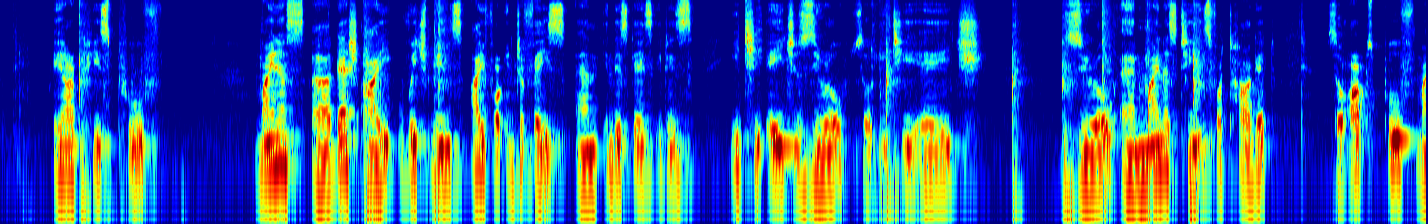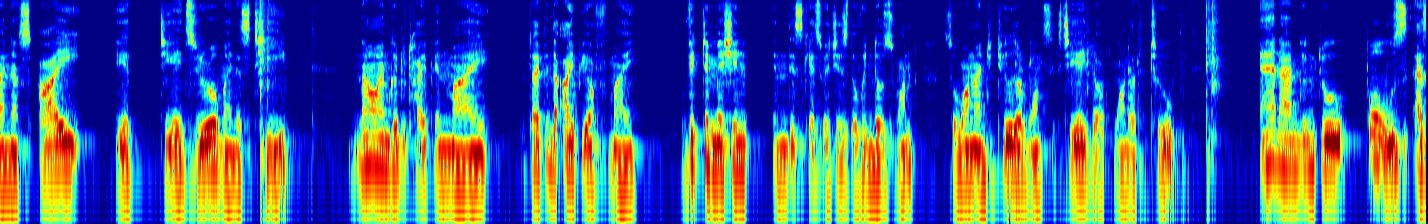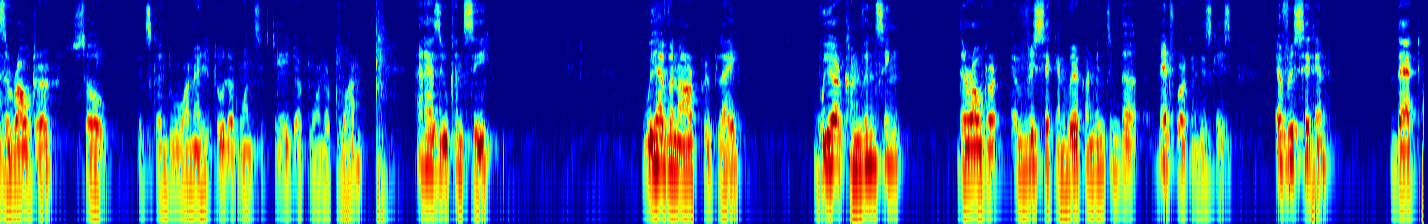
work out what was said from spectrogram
ARP spoof minus uh, dash i which means i for interface. And in this case it is eth0 so eth0 and minus t is for target. So arp spoof minus i eth0 minus t. Now i'm going to type in my type in the ip of my victim machine in this case which is the windows one. So 192.168.1.2 and i'm going to pose as the router. So it's going to 192.168.1.1 and as you can see we have an ARP reply we are convincing the router every second. We are convincing the network in this case every second that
